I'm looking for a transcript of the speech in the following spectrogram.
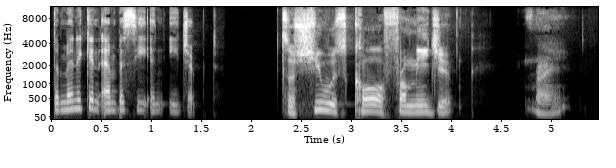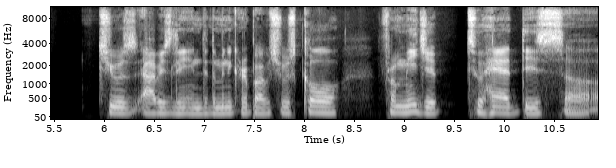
Dominican embassy in Egypt. so she was called from Egypt, right? She was obviously in the Dominican Republic. She was called from Egypt to head this uh,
